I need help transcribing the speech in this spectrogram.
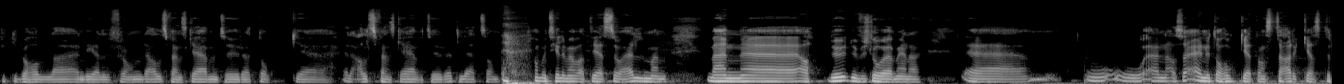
Fick ju behålla en del från det allsvenska äventyret och, eh, eller allsvenska äventyret lät som, har till och med varit i SHL men, men eh, ja, du, du förstår vad jag menar. Eh, och, och en, alltså en av Hockeyettans starkaste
